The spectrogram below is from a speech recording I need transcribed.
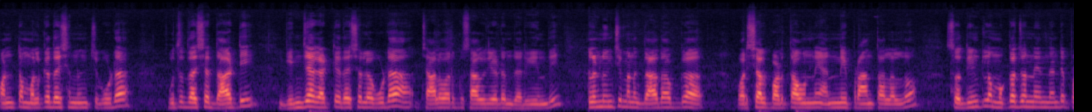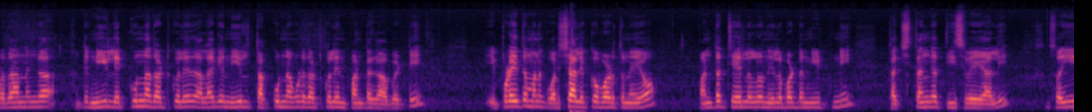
పంట మొలక దశ నుంచి కూడా పూత దశ దాటి గింజ కట్టే దశలో కూడా చాలా వరకు సాగు చేయడం జరిగింది. నెల నుంచి మనకు దాదాపుగా వర్షాలు పడతా ఉన్నాయి అన్ని ప్రాంతాలలో. సో దీంట్లో మొక్కజొన్న ఏంటంటే ప్రధానంగా అంటే నీళ్ళు ఎక్కువ ఉన్నా తట్టుకోలేదు అలాగే నీళ్ళు తక్కువ ఉన్నా కూడా తట్టుకోలేని పంట కాబట్టి ఎప్పుడైతే మనకు వర్షాలు ఎక్కువ పడుతున్నాయో పంట చేర్లలో నిలబడ్డ నీటిని ఖచ్చితంగా తీసివేయాలి. సో ఈ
